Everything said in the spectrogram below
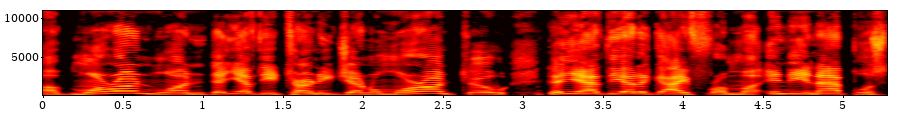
of moron one. Then you have the attorney general, moron two. Then you have the other guy from uh, Indianapolis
